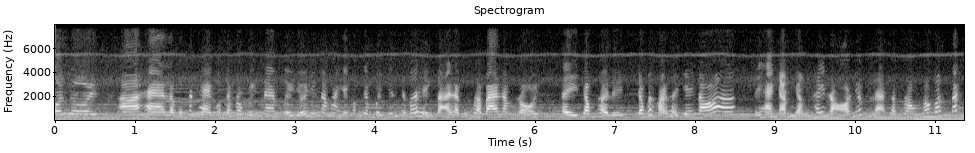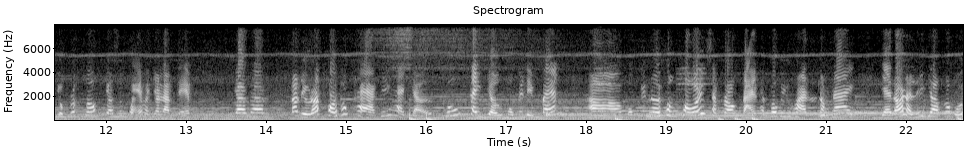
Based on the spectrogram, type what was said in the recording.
mọi người. À, Hà là một khách hàng của Samsung Việt Nam từ giữa những năm 2019 cho tới hiện tại là cũng là 3 năm rồi. Thì trong thời điểm trong cái khoảng thời gian đó thì Hà cảm nhận thấy rõ nhất là Samsung nó có tác dụng rất tốt cho sức khỏe và cho làm đẹp. Cho nên nó điều đó thôi thúc Hà khiến Hà chở muốn xây dựng một cái điểm bán à, một cái nơi phân phối Samsung tại thành phố Biên Hòa tỉnh Đồng Nai. Và đó là lý do có buổi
